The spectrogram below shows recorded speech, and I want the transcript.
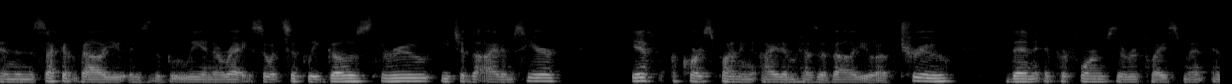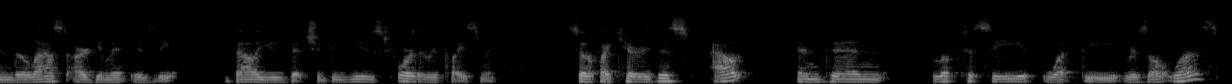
And then the second value is the Boolean array. So it simply goes through each of the items here. If a corresponding item has a value of true, then it performs the replacement. And the last argument is the value that should be used for the replacement. So if I carry this out and then look to see what the result was,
